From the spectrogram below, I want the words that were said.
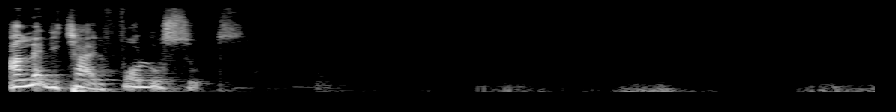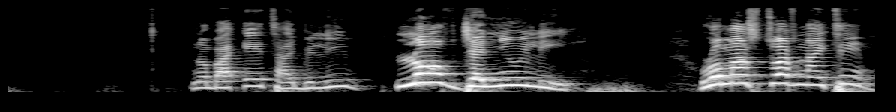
and let the child follow suit. Number eight, I believe, love genuinely. Romans 12 19.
